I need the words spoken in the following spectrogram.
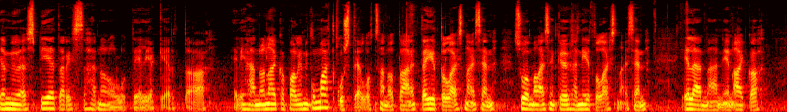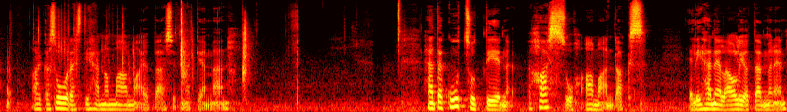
Ja myös Pietarissa hän on ollut neljä kertaa. Eli hän on aika paljon niin matkustellut, sanotaan, että irtolaisnaisen, suomalaisen köyhän irtolaisnaisen elämään, niin aika, aika suuresti hän on maailmaa jo päässyt näkemään. Häntä kutsuttiin Hassu Amandaksi. Eli hänellä oli jo tämmöinen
